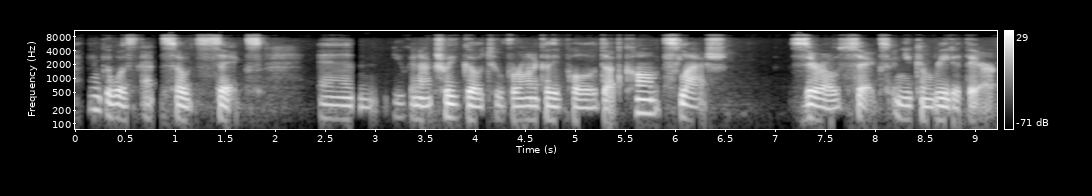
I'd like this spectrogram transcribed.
I think it was episode six, and you can actually go to veronicadipolo.com slash zero six and you can read it there.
